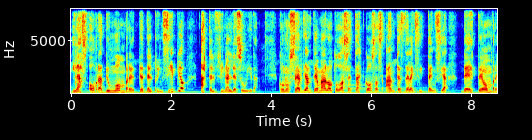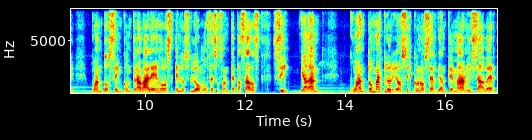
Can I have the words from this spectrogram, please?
y las obras de un hombre desde el principio hasta el final de su vida. conocer de antemano todas estas cosas antes de la existencia de este hombre, cuando se encontraba lejos en los lomos de sus antepasados, sí, de Adán. ¿Cuánto más glorioso es conocer de antemano y saber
